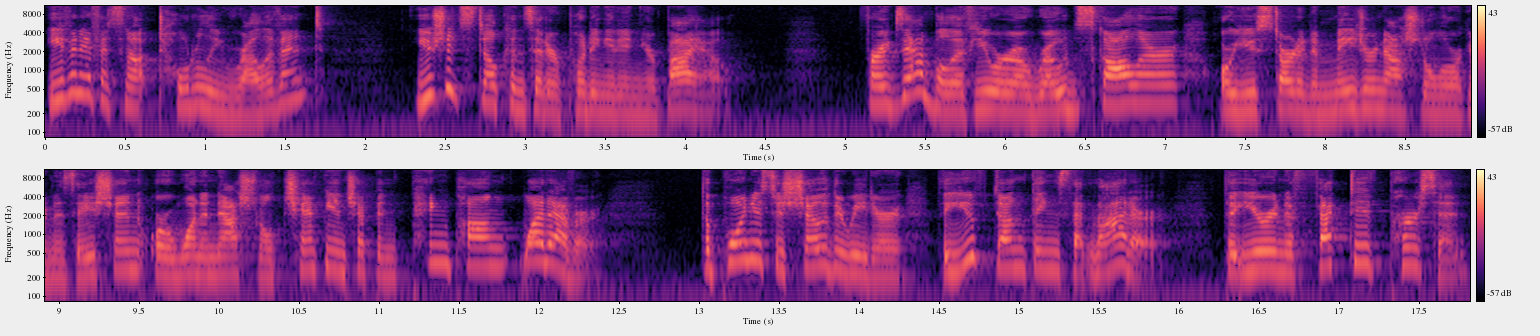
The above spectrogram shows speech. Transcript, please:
even if it's not totally relevant, you should still consider putting it in your bio. For example, if you were a Rhodes Scholar, or you started a major national organization, or won a national championship in ping pong, whatever. The point is to show the reader that you've done things that matter, that you're an effective person,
